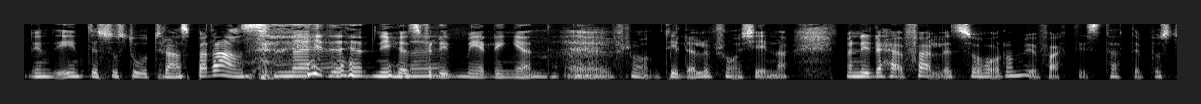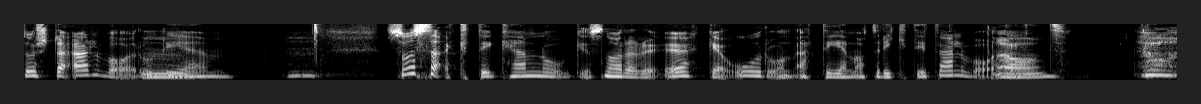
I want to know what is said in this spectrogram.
det är inte så stor transparens Nej. i nyhetsförmedlingen eh, från, till eller från Kina. Men i det här fallet så har de ju faktiskt tagit det på största allvar. Och mm. det, som sagt, det kan nog snarare öka oron att det är något riktigt allvarligt. Ja.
